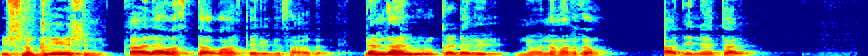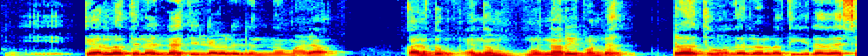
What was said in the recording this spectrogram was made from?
വിഷ്ണു ക്രിയേഷൻ കാലാവസ്ഥ വാർത്തയിലേക്ക് സ്വാഗതം. ബംഗാൾ ഉൾക്കടലിൽ ന്യൂനമർദ്ദം ആദ്യത്താൽ കേരളത്തിലെ എല്ലാ ജില്ലകളിലും നിന്ന് മഴ കനക്കും എന്നും മുന്നറിയിപ്പുണ്ട്. ഗുജറാത്ത് മുതലുള്ള തീരദേശ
